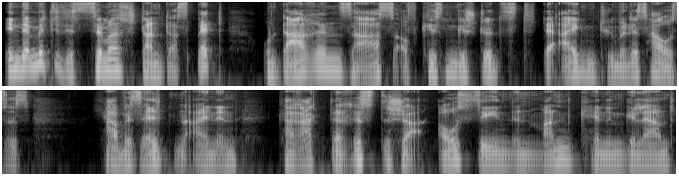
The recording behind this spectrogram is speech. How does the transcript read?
In der Mitte des Zimmers stand das Bett, und darin saß, auf Kissen gestützt, der Eigentümer des Hauses. Ich habe selten einen charakteristischer aussehenden Mann kennengelernt.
